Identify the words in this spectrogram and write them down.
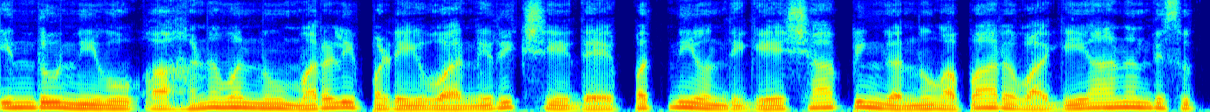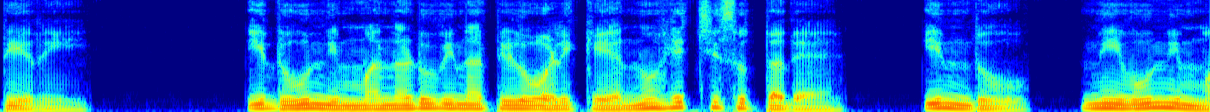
ಇಂದು ನೀವು ಆ ಹಣವನ್ನು ಮರಳಿ ಪಡೆಯುವ ನಿರೀಕ್ಷೆಯಿದೆ. ಪತ್ನಿಯೊಂದಿಗೆ ಶಾಪಿಂಗ್ ಅನ್ನು ಅಪಾರವಾಗಿ ಆನಂದಿಸುತ್ತೀರಿ. ಇದು ನಿಮ್ಮ ನಡುವಿನ ತಿಳುವಳಿಕೆಯನ್ನು ಹೆಚ್ಚಿಸುತ್ತದೆ. ಇಂದು ನೀವು ನಿಮ್ಮ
